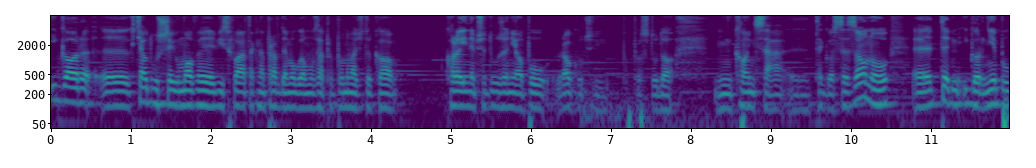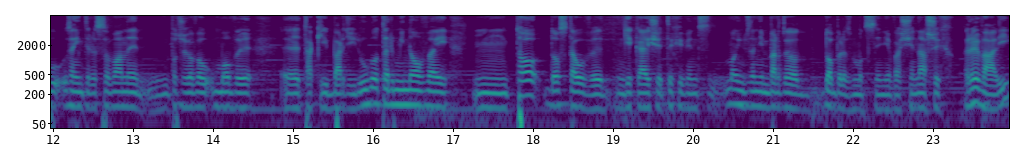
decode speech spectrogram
Igor e, chciał dłuższej umowy, Wisła tak naprawdę mogła mu zaproponować tylko kolejne przedłużenie o pół roku, czyli po prostu do mm, końca y, tego sezonu. Y, Tym Igor nie był zainteresowany, mm, potrzebował umowy y, takiej bardziej długoterminowej. Mm, To dostał w GKS-ie Tychy, więc moim zdaniem bardzo dobre wzmocnienie właśnie naszych rywali.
